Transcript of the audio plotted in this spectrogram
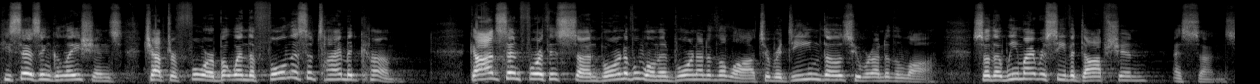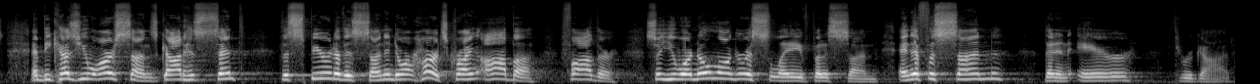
He says in Galatians chapter 4 But when the fullness of time had come, God sent forth his Son, born of a woman, born under the law, to redeem those who were under the law, so that we might receive adoption as sons. And because you are sons, God has sent the Spirit of his Son into our hearts, crying, Abba, Father. So you are no longer a slave, but a son. And if a son, then an heir through God.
